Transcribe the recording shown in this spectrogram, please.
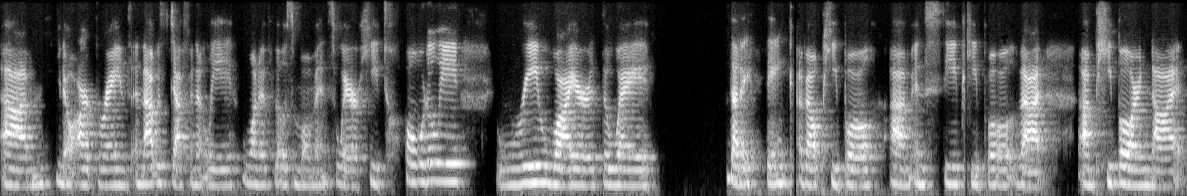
um, you know, our brains. And that was definitely one of those moments where He totally rewired the way that I think about people um, and see people that um, people are not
